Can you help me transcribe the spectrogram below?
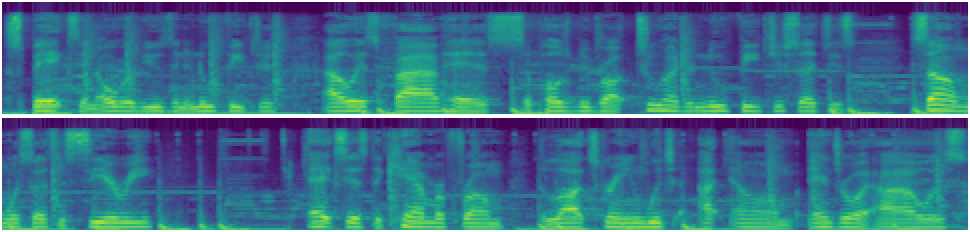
specs and overviews and the new features, iOS 5 has supposedly brought 200 new features, such as some were such as Siri, access the camera from the lock screen, which um, Android iOS,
